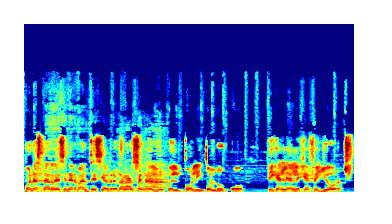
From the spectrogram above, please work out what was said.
buenas tardes, Enervantes y al refuerzo No, de lujo, el Polito Luco. Díganle al jefe George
